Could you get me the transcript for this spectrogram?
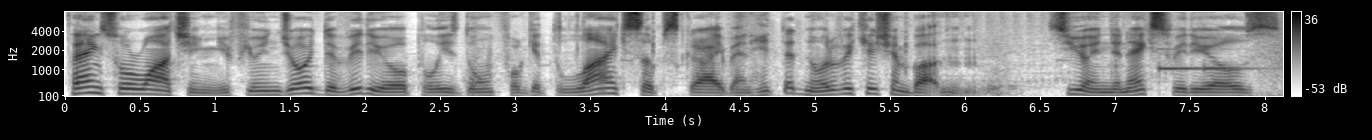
Thanks for watching. If you enjoyed the video, please don't forget to like, subscribe and hit that notification button. See you in the next videos.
